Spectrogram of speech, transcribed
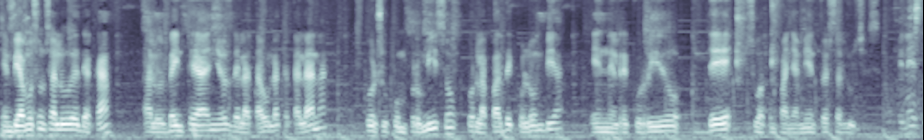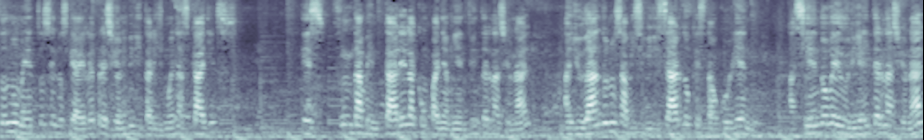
Enviamos un saludo desde acá a los 20 años de la Taula Catalana por su compromiso por la paz de Colombia en el recorrido de su acompañamiento a estas luchas. En estos momentos en los que hay represión y militarismo en las calles, es fundamental el acompañamiento internacional, ayudándonos a visibilizar lo que está ocurriendo, haciendo veeduría internacional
